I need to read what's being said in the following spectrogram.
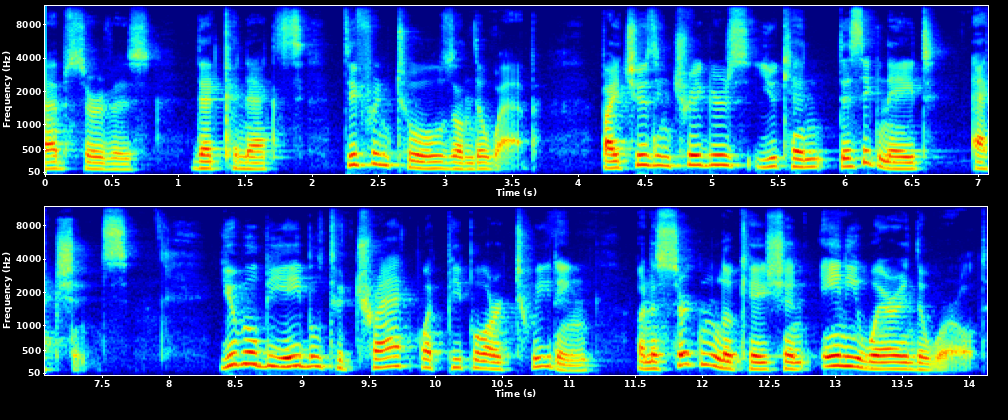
web service that connects different tools on the web. By choosing triggers, you can designate actions. You will be able to track what people are tweeting on a certain location anywhere in the world.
